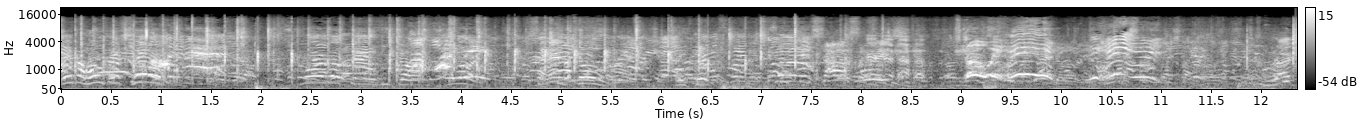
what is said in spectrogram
Way to hold that serve. Smart up there, Luca. Good. Second goal. Go, hit it! We hit it! Those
